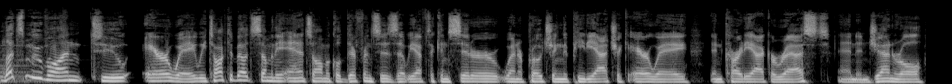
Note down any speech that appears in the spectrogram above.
Let's move on to airway. We talked about some of the anatomical differences that we have to consider when approaching the pediatric airway in cardiac arrest and in general.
